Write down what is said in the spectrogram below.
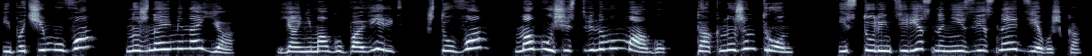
И почему вам нужна именно я? Я не могу поверить, что вам, могущественному магу, так нужен трон и столь интересна неизвестная девушка.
